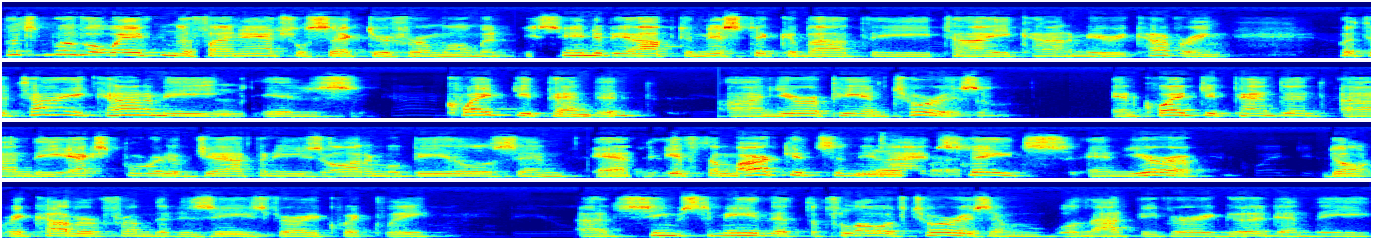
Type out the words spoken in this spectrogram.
let's move away from the financial sector for a moment. You seem to be optimistic about the Thai economy recovering, but the Thai economy mm-hmm. is quite dependent on European tourism and quite dependent on the export of Japanese automobiles. And, and if the markets in the no. United States and Europe don't recover from the disease very quickly, uh, it seems to me that the flow of tourism will not be very good and the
